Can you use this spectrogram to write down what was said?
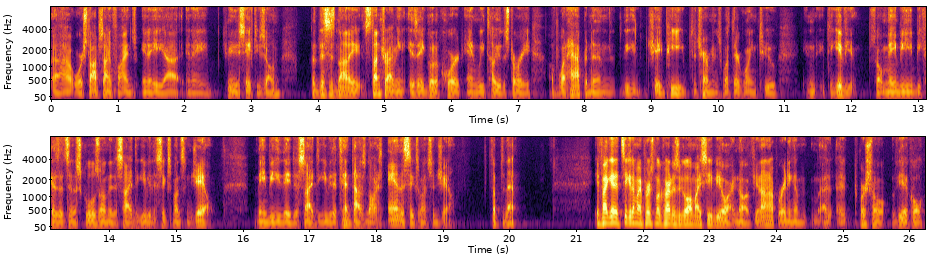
uh, or stop sign fines in a uh, in a community safety zone. But this is not a stunt driving. Is a go to court and we tell you the story of what happened, and the JP determines what they're going to to give you. So maybe because it's in a school zone, they decide to give you the six months in jail. Maybe they decide to give you the ten thousand dollars and the six months in jail. It's up to them. If I get a ticket on my personal car, does it go on my CVOR? No. If you're not operating a, a, a commercial vehicle,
